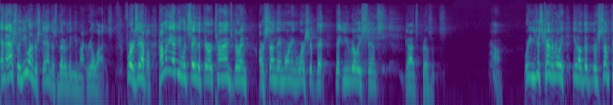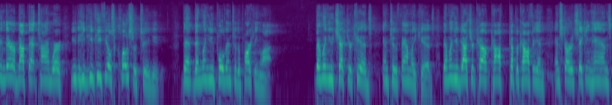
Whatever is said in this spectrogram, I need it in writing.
And actually, you understand this better than you might realize. For example, how many of you would say that there are times during our Sunday morning worship that, that you really sense God's presence? Yeah. Where you just kind of really, you know, there's something there about that time where you, he, he feels closer to you than, than when you pulled into the parking lot, than when you checked your kids into family kids, than when you got your cup, cup, cup of coffee and, and started shaking hands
